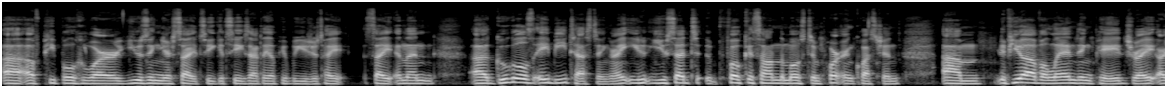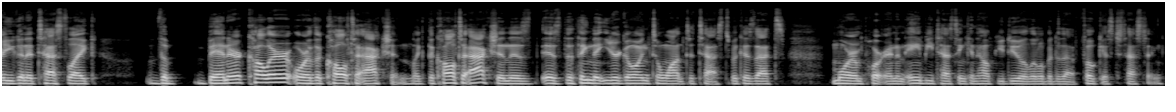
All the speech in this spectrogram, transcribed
uh, of people who are using your site. So you can see exactly how people use your t- site. And then uh, google's a b testing right? You you said to focus on the most important question. Um, if you have a landing page right are you going to test like the banner color or the call to action? Like the call to action is is the thing that you're going to want to test because that's more important. And a b testing can help you do a little bit of that focused testing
